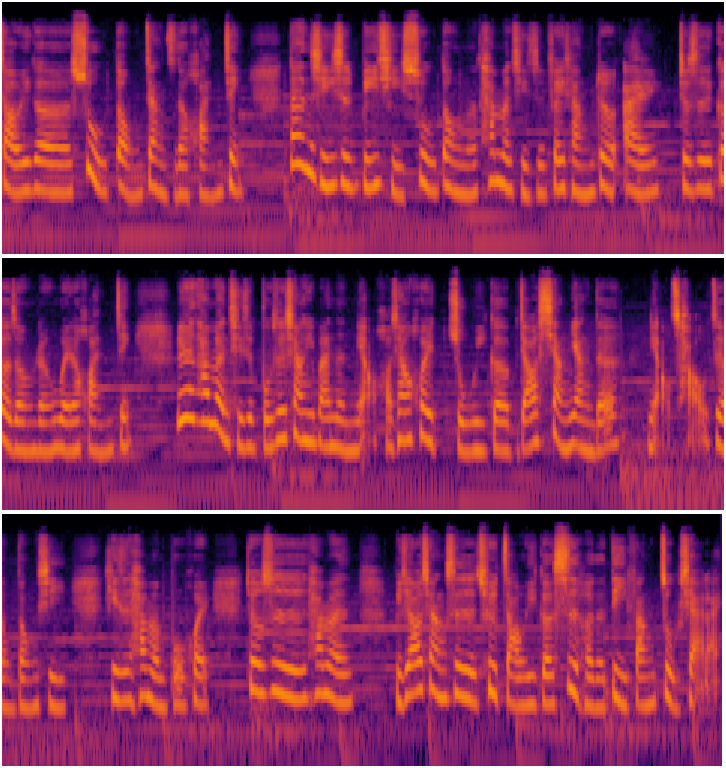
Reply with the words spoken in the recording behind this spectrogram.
找一个树洞这样子的环境，但其实比起树洞呢，他们其实非常热爱就是各种人为的环境，因为他们其实不是像一般的鸟，好像会筑一个比较像样的鸟巢这种东西，其实他们不会，就是他们比较像是去找一个适合的地方住下来，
